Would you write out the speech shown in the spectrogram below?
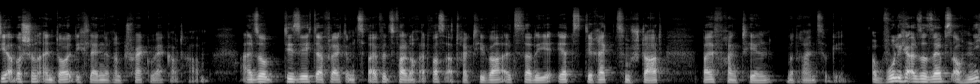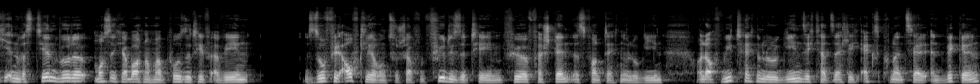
die aber schon einen deutlich längeren Track Record haben. Also die sehe ich da vielleicht im Zweifelsfall noch etwas attraktiver, als da jetzt direkt zum Start bei Frank Thelen mit reinzugehen. Obwohl ich also selbst auch nicht investieren würde, muss ich aber auch nochmal positiv erwähnen, so viel Aufklärung zu schaffen für diese Themen, für Verständnis von Technologien und auch wie Technologien sich tatsächlich exponentiell entwickeln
